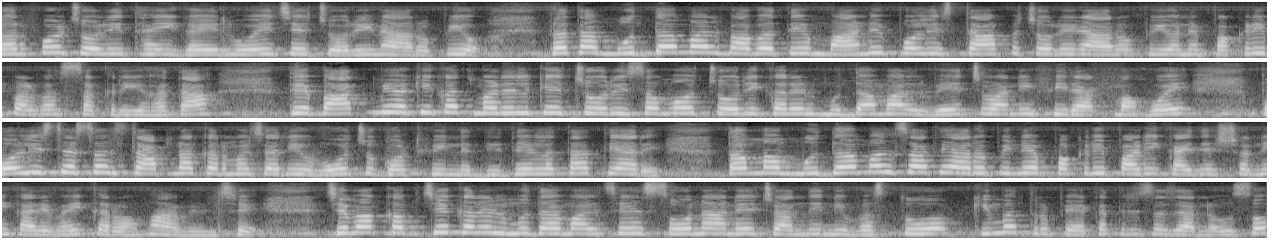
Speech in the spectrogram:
ગરફોડ ચોરી થઈ ગયેલ હોય છે. ચોરીના આરોપીઓ તથા મુદ્દામાલ બાબતે માંડવી પોલીસ સ્ટાફ ચોરીના આરોપીઓને પકડી પાડવા સક્રિય હતા. તે બાતમી હકીકત મળેલ કે ચોરી સમો ચોરી કરેલ મુદ્દામાલ વેચવાની ફિરાકમાં હોય પોલીસ સ્ટેશન સ્ટાફના કર્મચારીઓ વોચ ગોઠવીને દીધેલ હતા ત્યારે તમામ મુદ્દામાલ સાથે આરોપીને પકડી પાડી કાયદેસરની કાર્યવાહી કરવામાં આવેલ છે. જેમાં કબજે કરેલ મુદ્દામાલ છે સોના અને ચાંદીની વસ્તુઓ, કિંમત રૂપિયા એકત્રીસ હજાર નવસો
